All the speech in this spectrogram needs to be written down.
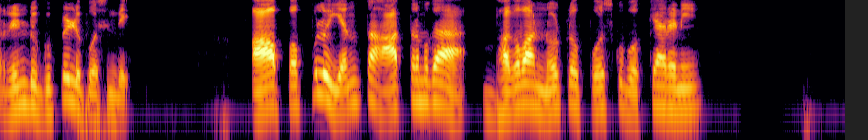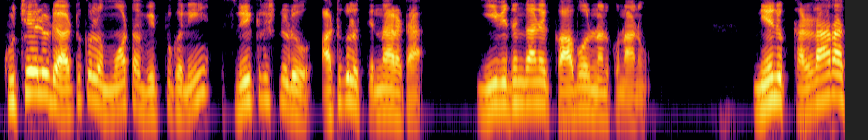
రెండు గుప్పెళ్ళు పోసింది. ఆ పప్పులు ఎంత ఆత్రముగా భగవాన్ నోట్లో పోసుకు బొక్కారని కుచేలుడి అటుకుల మూట విప్పుకొని శ్రీకృష్ణుడు అటుకులు తిన్నారట. ఈ విధంగానే కాబోలుననుకున్నాను నేను కళ్ళారా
